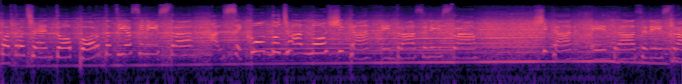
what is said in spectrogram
400 portati a sinistra. Al secondo giallo chicane entra a sinistra. Chicane entra a sinistra.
